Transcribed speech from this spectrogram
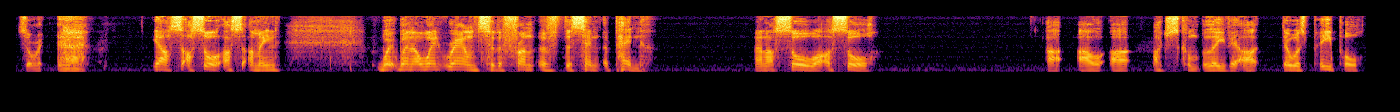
sorry, uh, yeah, I, saw, I, I mean, when I went round to the front of the centre pen and I saw what I saw, I, I, I, I just couldn't believe it. I, there was people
